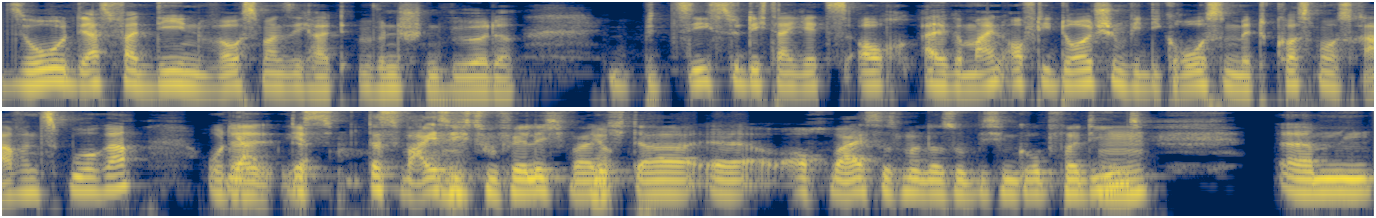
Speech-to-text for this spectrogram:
so das verdienen, was man sich halt wünschen würde. Beziehst du dich da jetzt auch allgemein auf die Deutschen wie die Großen mit Kosmos Ravensburger? Oder ja, das, ja. das weiß ich zufällig, weil ja. ich da äh, auch weiß, dass man da so ein bisschen grob verdient. Mhm. Ähm,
